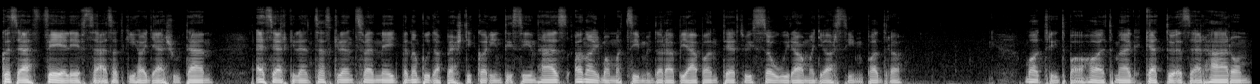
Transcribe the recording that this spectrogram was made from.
Közel fél évszázad kihagyás után 1994-ben a Budapesti Karinti Színház a Nagymama című darabjában tért vissza újra a magyar színpadra. Madridban halt meg 2003.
